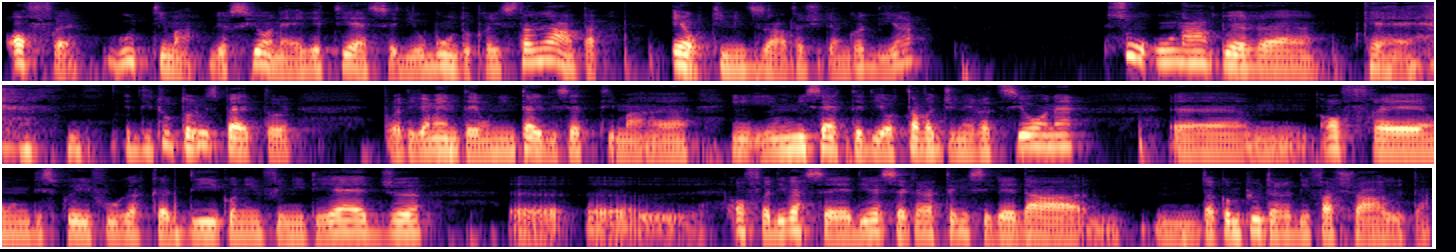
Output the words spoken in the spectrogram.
offre l'ultima versione LTS di Ubuntu preinstallata. E ottimizzata, ci tengo a dire, su un hardware eh, che è di tutto rispetto, praticamente un Intel di settima, eh, un i7 di ottava generazione, eh, offre un display Full HD con Infinity Edge, eh, eh, offre diverse, diverse caratteristiche da, da, computer di fascia alta,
